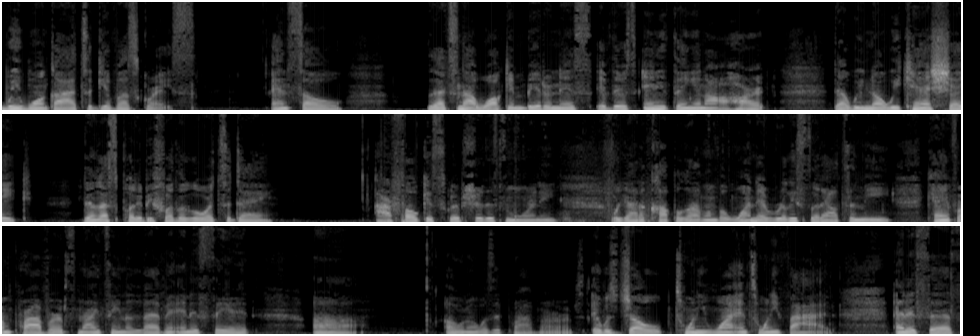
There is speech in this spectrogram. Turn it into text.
we want God to give us grace. And so let's not walk in bitterness. If there's anything in our heart that we know we can't shake, then let's put it before the Lord today. Our focus scripture this morning, we got a couple of them, but one that really stood out to me came from Proverbs 19:11 and it said, uh, oh no, was it Proverbs? It was Job 21 and 25. And it says,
